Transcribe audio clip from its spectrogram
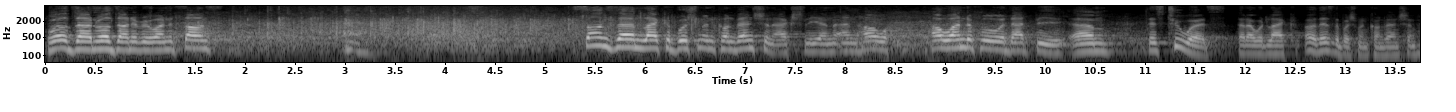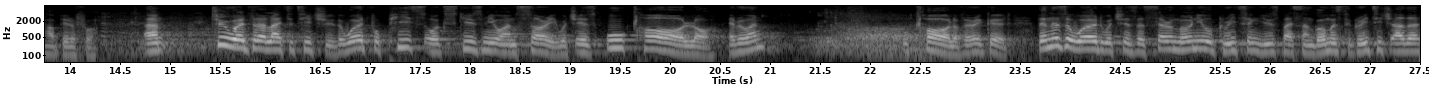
Well done, well done, everyone. It sounds sounds um, like a Bushman convention, actually, and, and how, how wonderful would that be? Um, there's two words that I would like. Oh, there's the Bushman convention. How beautiful. Um, two words that I'd like to teach you. The word for peace, or excuse me, or I'm sorry, which is uxolo. Everyone? Uxolo. Very good. Then there's a word which is a ceremonial greeting used by Sangomas to greet each other,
